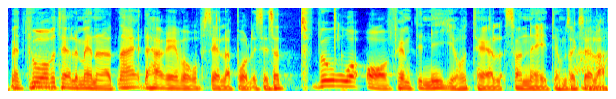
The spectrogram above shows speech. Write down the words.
Men två av hotellen menade att nej, det här är vår officiella policy. Så två av 59 hotell sa nej till homosexuella.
